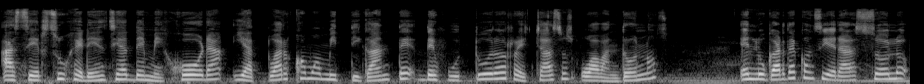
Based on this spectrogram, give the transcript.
hacer sugerencias de mejora y actuar como mitigante de futuros rechazos o abandonos, en lugar de considerar solo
